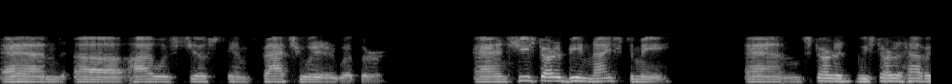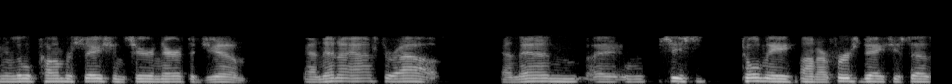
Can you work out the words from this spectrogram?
and uh I was just infatuated with her. And she started being nice to me and started we started having little conversations here and there at the gym. And then I asked her out. And then I, she told me on our first date she says,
